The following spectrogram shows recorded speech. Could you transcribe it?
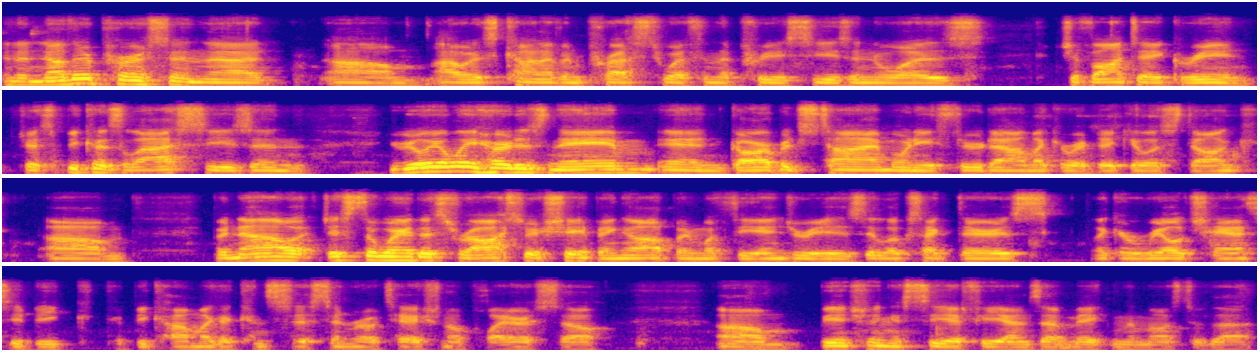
And another person that um, I was kind of impressed with in the preseason was Javonte Green, just because last season you really only heard his name in garbage time when he threw down like a ridiculous dunk. Um, but now, just the way this roster is shaping up and with the injuries, it looks like there's like a real chance he be, could become like a consistent rotational player. So, um, be interesting to see if he ends up making the most of that.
